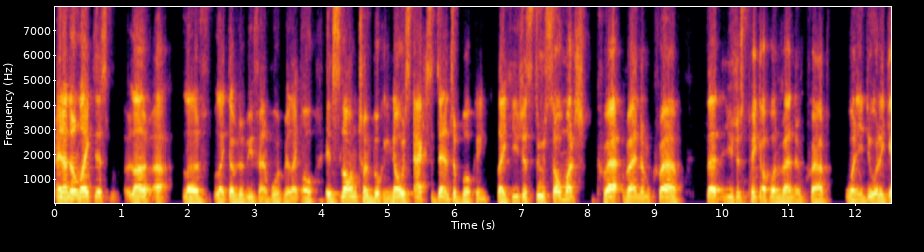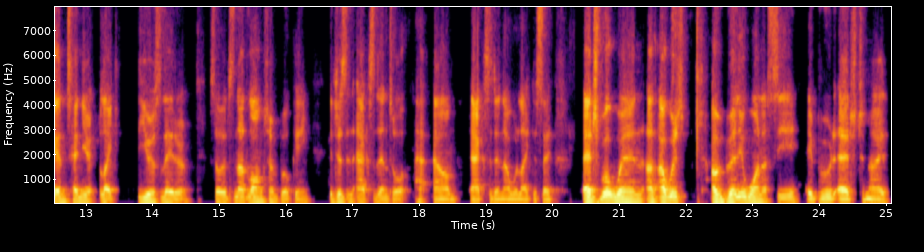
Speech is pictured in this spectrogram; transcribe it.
and I don't like this. A lot of uh, lot of like WWE fanboy would be like, "Oh, it's long term booking." No, it's accidental booking. Like you just do so much crap, random crap that you just pick up on random crap when you do it again ten year like years later. So it's not long term booking. It's just an accidental um accident. I would like to say. Edge will win. I, I wish I really want to see a Brood Edge tonight.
